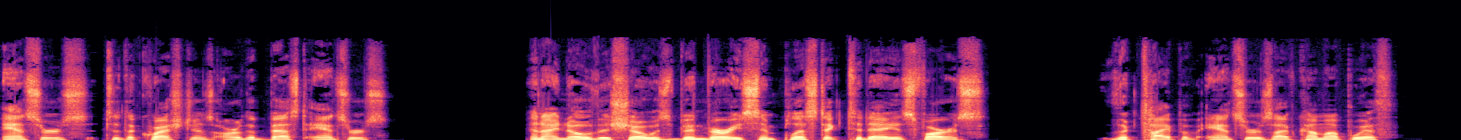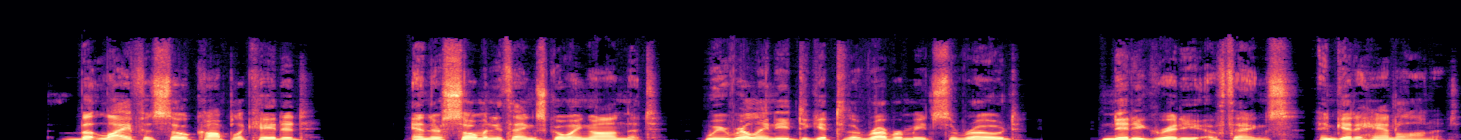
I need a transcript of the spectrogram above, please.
answers to the questions are the best answers. And I know this show has been very simplistic today as far as the type of answers I've come up with. But life is so complicated and there's so many things going on that we really need to get to the rubber meets the road nitty gritty of things and get a handle on it.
